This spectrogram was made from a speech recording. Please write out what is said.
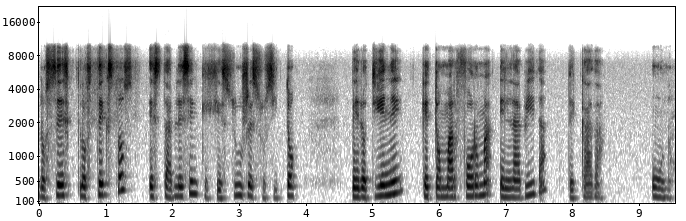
Los, los textos establecen que Jesús resucitó, pero tiene que tomar forma en la vida de cada uno.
